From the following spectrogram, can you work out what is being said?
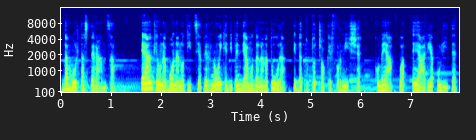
dà molta speranza. È anche una buona notizia per noi che dipendiamo dalla natura e da tutto ciò che fornisce, come acqua e aria pulite.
